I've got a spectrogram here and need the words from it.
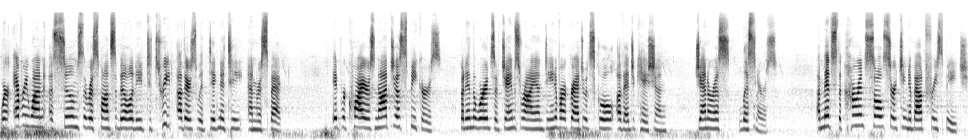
where everyone assumes the responsibility to treat others with dignity and respect. It requires not just speakers, but in the words of James Ryan, Dean of our Graduate School of Education, generous listeners. Amidst the current soul searching about free speech,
